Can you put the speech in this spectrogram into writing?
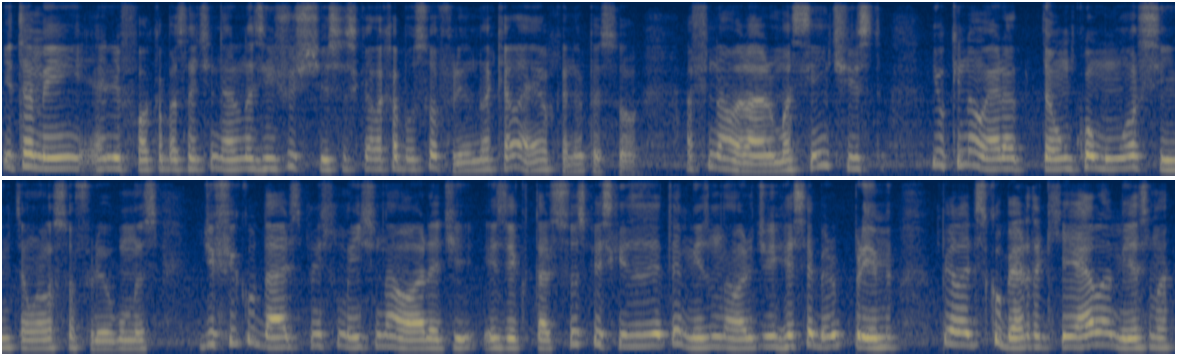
E também ele foca bastante nela nas injustiças que ela acabou sofrendo naquela época, né, pessoal? Afinal, ela era uma cientista e o que não era tão comum assim, então ela sofreu algumas dificuldades, principalmente na hora de executar suas pesquisas e até mesmo na hora de receber o prêmio pela descoberta que ela mesma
